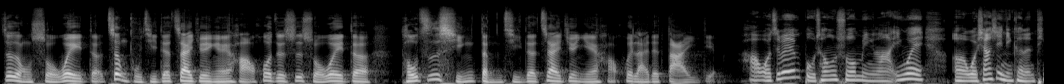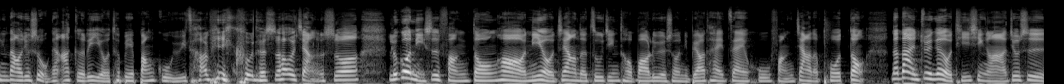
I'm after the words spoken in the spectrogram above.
这种所谓的政府级的债券也好，或者是所谓的投资型等级的债券也好，会来得大一点。好，我这边补充说明啦，因为呃，我相信你可能听到，就是我跟阿格力有特别帮古鱼擦屁股的时候讲说，如果你是房东哈，你有这样的租金投报率的时候，你不要太在乎房价的波动。那当然，俊哥有提醒啦，就是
